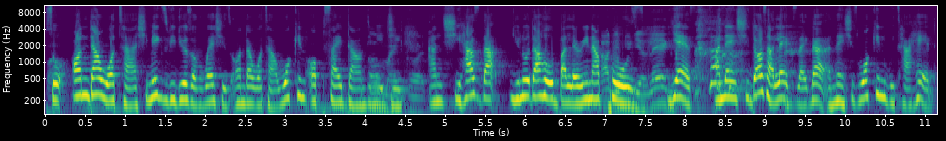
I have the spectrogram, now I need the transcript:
So underwater, she makes videos of where she's underwater, walking upside down, Oh Dimeji. God. and she has that, you know, that whole ballerina How do you do pose. Yes. and then she does her legs like that. And then she's walking with her head.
